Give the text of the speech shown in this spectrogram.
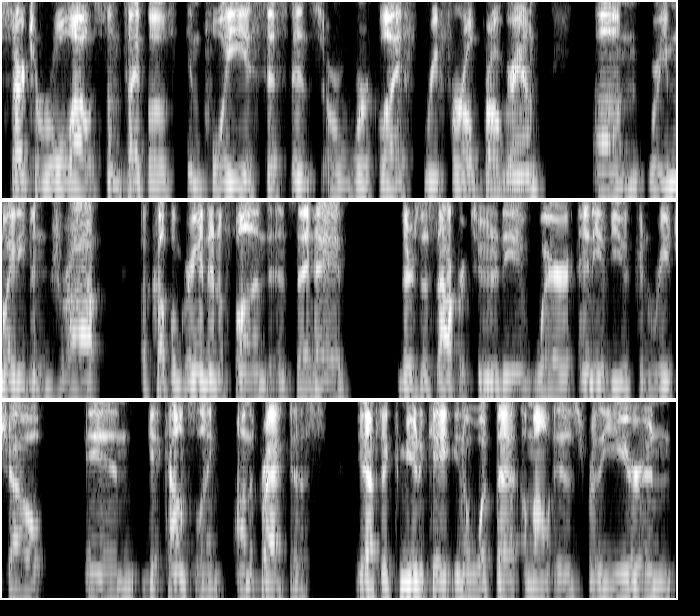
start to roll out some type of employee assistance or work life referral program um, where you might even drop a couple grand in a fund and say, hey, there's this opportunity where any of you can reach out and get counseling on the practice. You have to communicate, you know, what that amount is for the year, and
